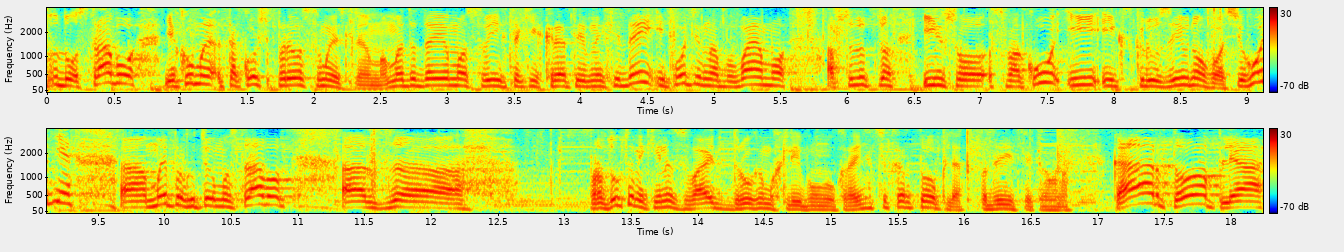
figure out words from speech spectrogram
ну, страву, яку ми також переосмислюємо. Ми додаємо своїх таких креативних ідей і потім набуваємо абсолютно іншого смаку і ексклюзивного. Сьогодні а, ми приготуємо страву а, з. Продуктом, який називають другим хлібом в Україні, це картопля. Подивіться, яка у нас картопля.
